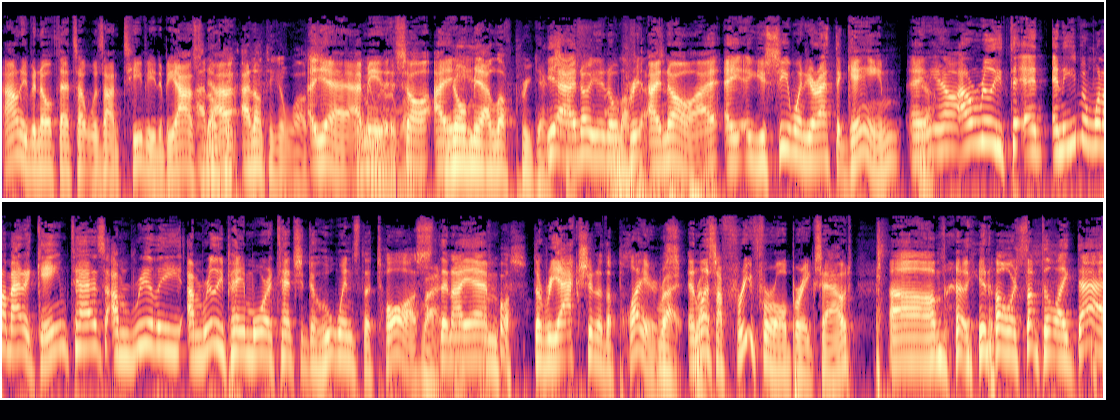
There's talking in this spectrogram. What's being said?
I don't even know if that's was on TV. To be honest, I don't you. think I don't think it was. Uh, yeah, I It mean, really so wasn't. I- you know me, I love pregame. Yeah, I know you know. love Pre- I know. I, I you see when you're at the game, and Yeah. you know I don't really. Th- and, and even when I'm at a game, Taz, I'm really I'm really paying more attention to who wins the toss Right, than I am the reaction of the players. Right, unless a free for all breaks out, um, you know, or something like that.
